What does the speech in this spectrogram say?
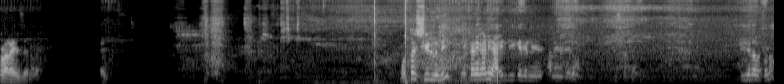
थोड़ा राइज देना भाई మొత్తం షీల్డ్ ఉంది ఎక్కడ కానీ ఆయిల్ లీకేజ్ అనేది అనేది లేదు చూసుకోండి డీజిల్ అవుతున్నాం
